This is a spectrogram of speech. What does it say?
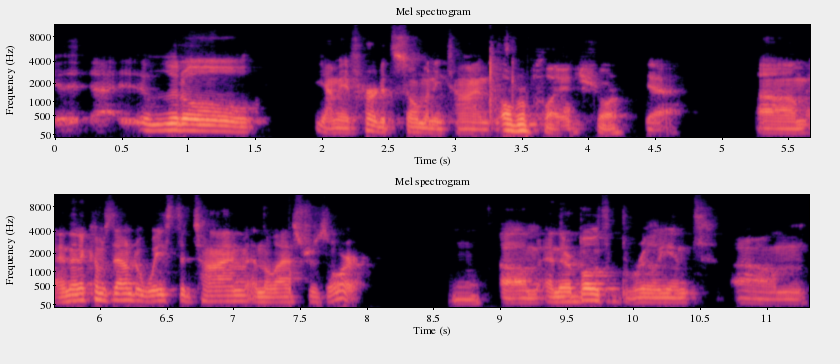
A little, yeah, I mean, I've heard it so many times. Overplayed, sure. Yeah. Um, and then it comes down to Wasted Time and The Last Resort. Mm. Um, and they're both brilliant. Um,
